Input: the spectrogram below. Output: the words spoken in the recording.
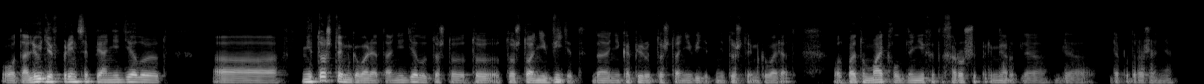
Вот, а люди, в принципе, они делают а, не то, что им говорят, а они делают то, что, то, то, что они видят, да, они копируют то, что они видят, не то, что им говорят. Вот поэтому Майкл для них это хороший пример для, для, для подражания.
